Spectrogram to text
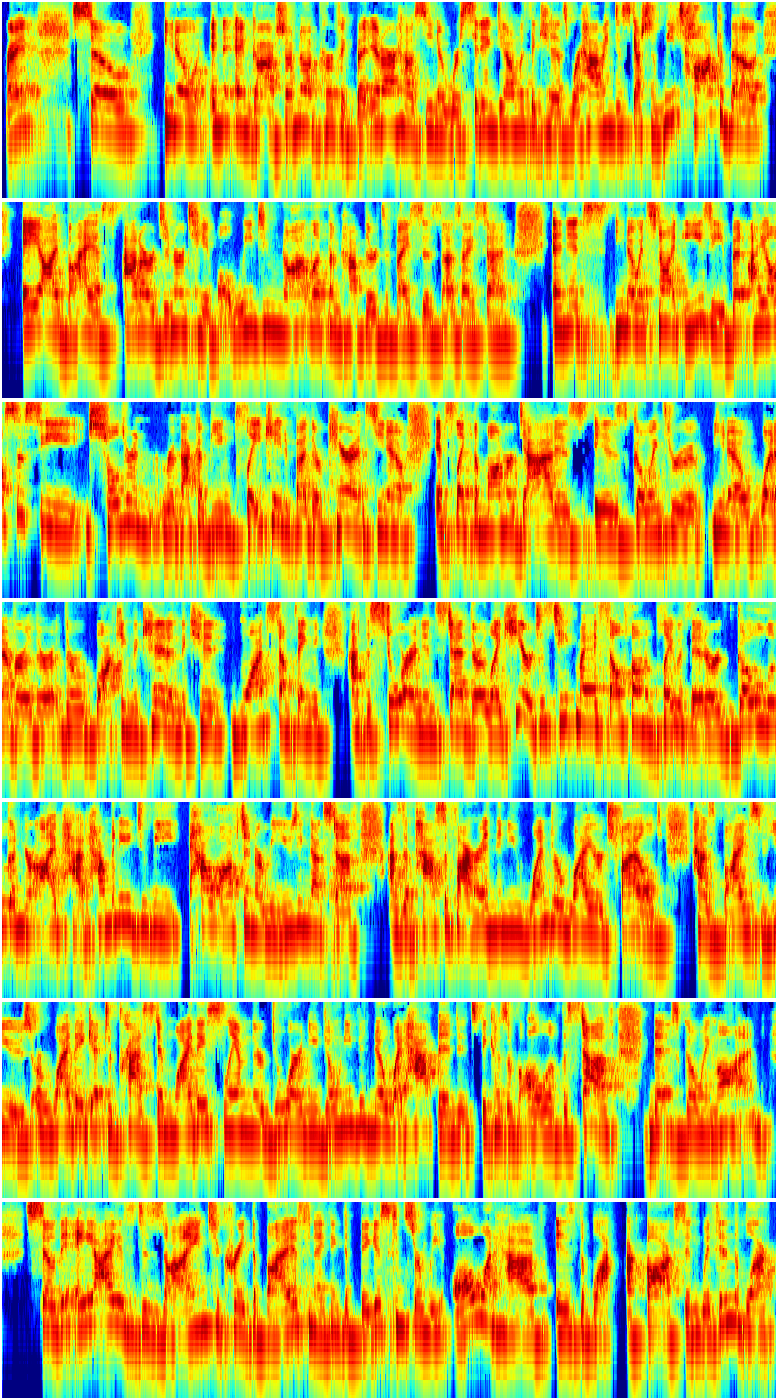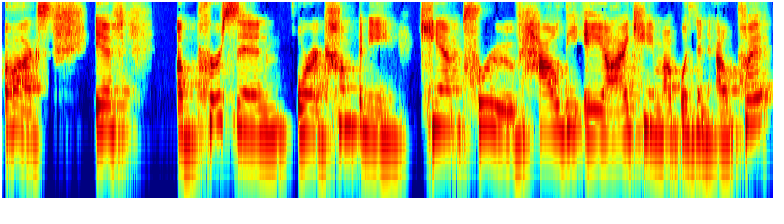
right? So you know and, and gosh i'm not perfect but in our house you know we're sitting down with the kids we're having discussion. We talk about ai bias at our dinner table. We do not let them have their devices as i said. And it's you know it's not easy but i also see children rebecca being placated by their parents. You know it's like the mom or dad is is going through you know whatever. They're they're walking the kid and the kid wants something at the store. And instead they're like here just take my cell phone and play play with it or go look on your iPad. How many do we, how often are we using that stuff as a pacifier? And then you wonder why your child has biased views or why they get depressed and why they slam their door and you don't even know what happened. It's because of all of the stuff that's going on. So the AI is designed to create the bias. And I think the biggest concern we all want to have is the black box. And within the black box, if a person or a company can't prove how the AI came up with an output,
